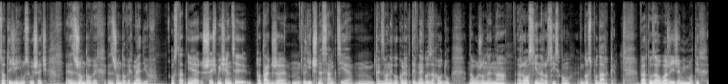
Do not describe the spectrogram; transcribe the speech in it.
co tydzień usłyszeć z rządowych, z rządowych mediów. Ostatnie 6 miesięcy to także mm, liczne sankcje mm, tak zwanego kolektywnego Zachodu nałożone na Rosję, na rosyjską gospodarkę. Warto zauważyć, że mimo tych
